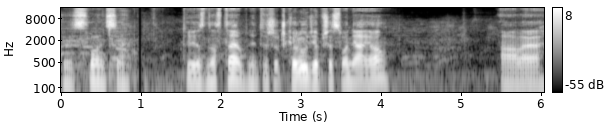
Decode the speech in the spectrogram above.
To jest słońce. Tu jest następny. Troszeczkę ludzie przesłaniają. Ale...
